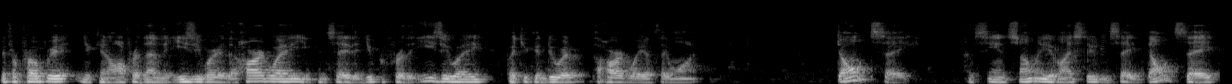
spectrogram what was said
If appropriate, you can offer them the easy way or the hard way. You can say that you prefer the easy way, but you can do it the hard way if they want. Don't say, I've seen so many of my students say, don't say,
